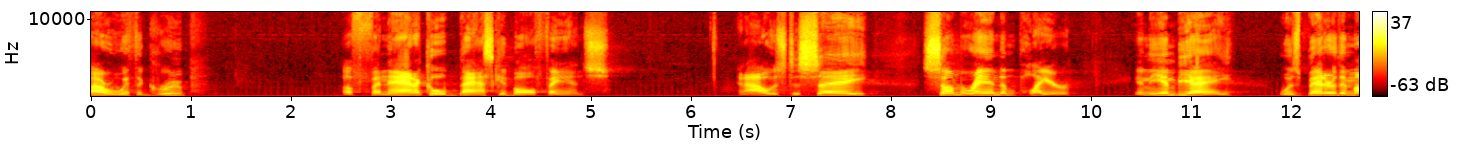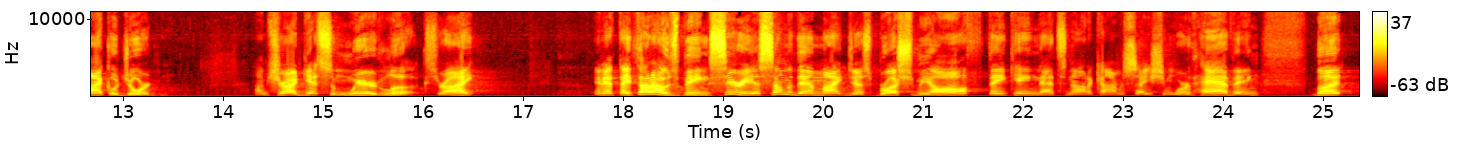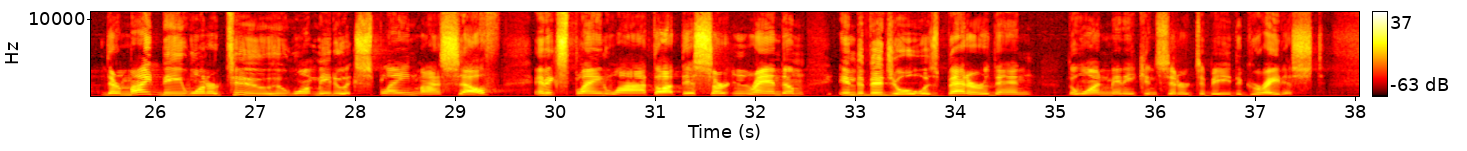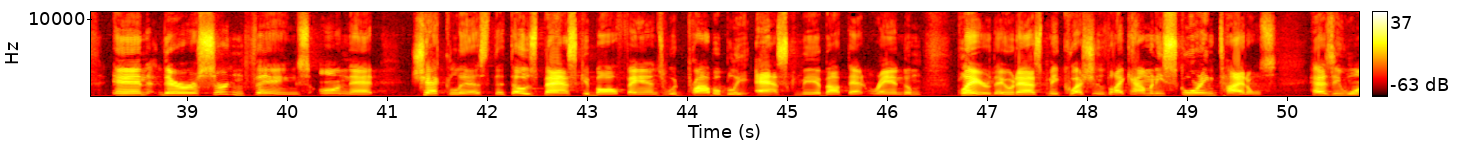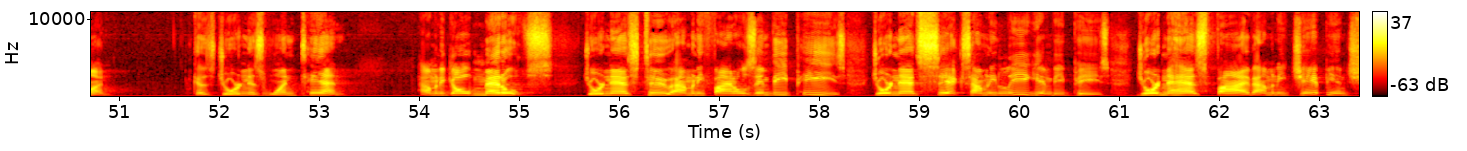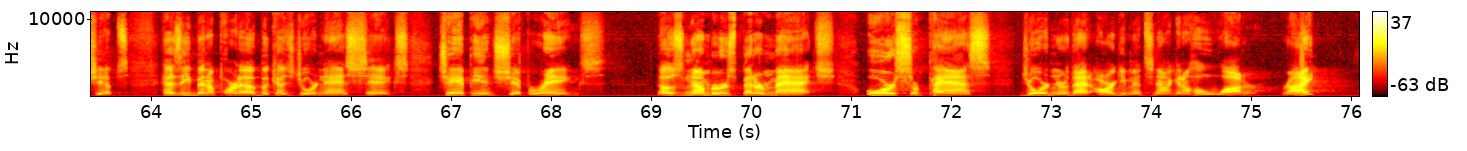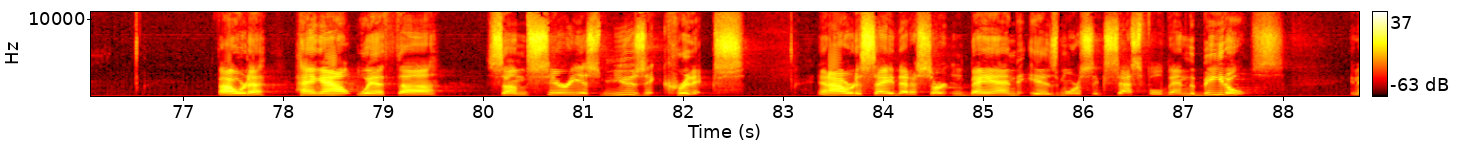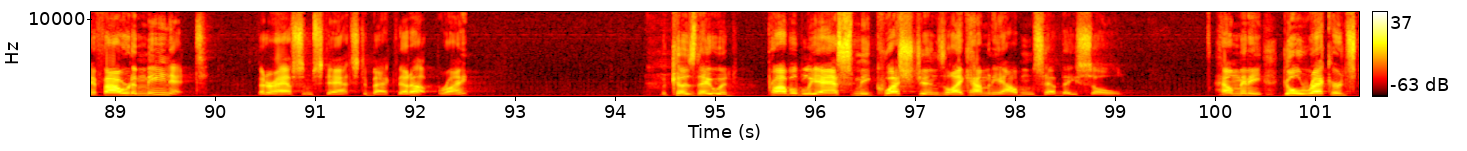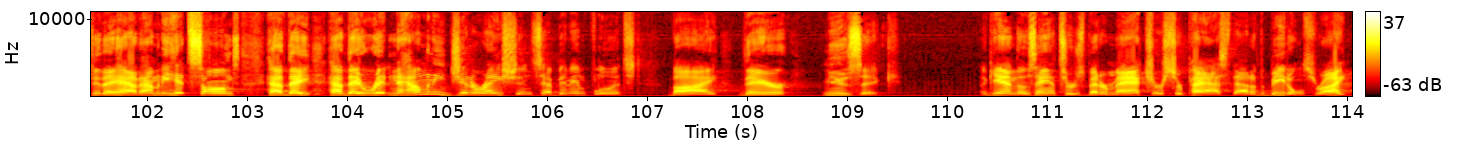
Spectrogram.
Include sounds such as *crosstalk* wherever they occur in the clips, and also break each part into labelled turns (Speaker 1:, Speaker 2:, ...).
Speaker 1: I were with a group of fanatical basketball fans, and I was to say some random player in the NBA was better than Michael Jordan, I'm sure I'd get some weird looks, right? And if they thought I was being serious, some of them might just brush me off, thinking that's not a conversation worth having. But there might be one or two who want me to explain myself and explain why I thought this certain random individual was better than the one many considered to be the greatest. And there are certain things on that checklist that those basketball fans would probably ask me about that random player. They would ask me questions like how many scoring titles has he won? Because Jordan has won 10. How many gold medals? Jordan has two. How many finals MVPs? Jordan has six. How many league MVPs? Jordan has five. How many championships has he been a part of? Because Jordan has six championship rings. Those numbers better match or surpass Jordan, or that argument's not going to hold water, right? If I were to hang out with uh, some serious music critics, and I were to say that a certain band is more successful than the Beatles, and if I were to mean it, better have some stats to back that up, right? Because they would probably ask me questions like how many albums have they sold? How many gold records do they have? How many hit songs have they, have they written? How many generations have been influenced by their music? Again, those answers better match or surpass that of the Beatles, right?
